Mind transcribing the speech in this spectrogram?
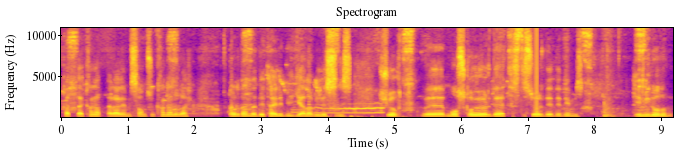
Hatta Kanatlar Alemi Samsun kanalı var. Oradan da detaylı bilgi alabilirsiniz. Şu e, Moskova ördeği, tıstıs ördeği dediğimiz emin olun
